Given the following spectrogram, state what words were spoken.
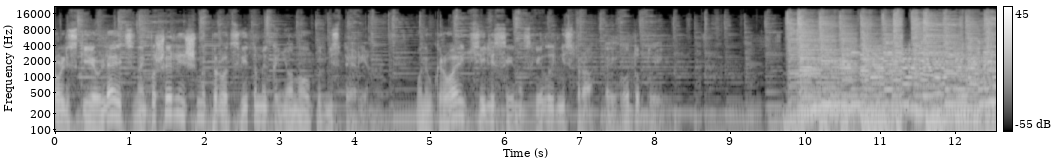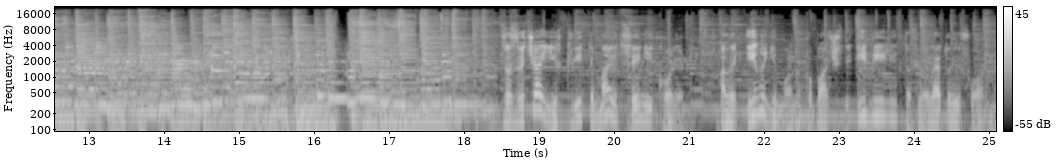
Проліски являються найпоширенішими первоцвітами каньйонного Подністер'я. Вони вкривають всі ліси на схилах Дністра та його доплив. Зазвичай їх квіти мають синій колір, але іноді можна побачити і білі та фіолетові форми.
